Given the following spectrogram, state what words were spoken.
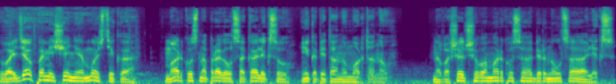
Войдя в помещение мостика, Маркус направился к Алексу и капитану Мортону. На вошедшего Маркуса обернулся Алекс.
